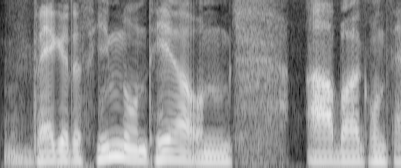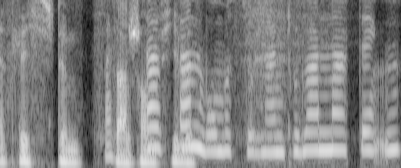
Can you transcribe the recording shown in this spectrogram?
wäge das hin und her und aber grundsätzlich stimmt Was da schon das vieles. dann? Wo musst du lang drüber nachdenken?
